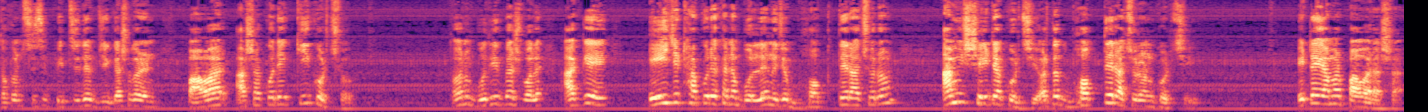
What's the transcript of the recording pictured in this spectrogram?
তখন শিশু পিতৃদেব জিজ্ঞাসা করেন, পাওয়ার আশা করে কি করছ? তখন বুধিব্যাস বলে, আগে এই যে ঠাকুর এখানে বললেন, ওই যে ভক্তের আচরণ আমি সেইটা করছি, অর্থাৎ ভক্তের আচরণ করছি। এটাই আমার পাওয়ার আশা।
